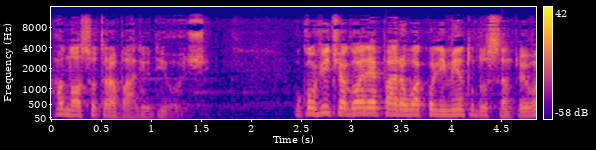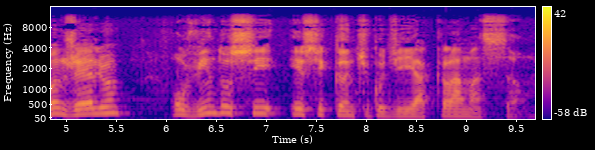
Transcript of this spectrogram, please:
ao nosso trabalho de hoje. O convite agora é para o acolhimento do Santo Evangelho, ouvindo-se este cântico de aclamação.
